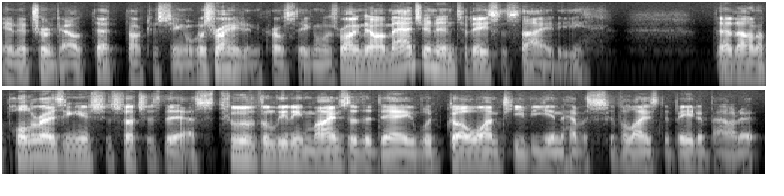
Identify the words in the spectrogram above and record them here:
and it turned out that Dr. Singer was right and Carl Sagan was wrong. Now imagine in today's society that on a polarizing issue such as this, two of the leading minds of the day would go on TV and have a civilized debate about it,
